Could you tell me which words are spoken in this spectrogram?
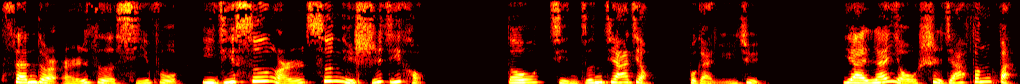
三对儿子媳妇以及孙儿孙女十几口，都谨遵家教，不敢逾矩，俨然有世家风范。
